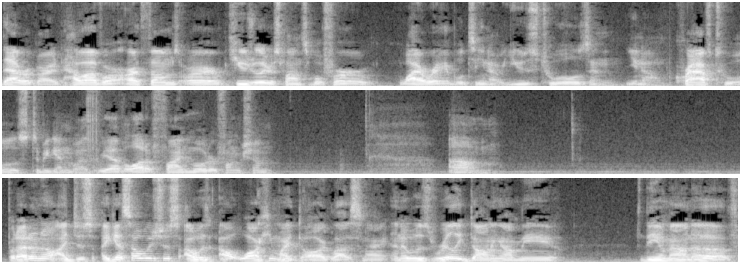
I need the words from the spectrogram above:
that regard. However, our thumbs are hugely responsible for why we're able to, you know, use tools and, you know, craft tools to begin with. We have a lot of fine motor function. Um, but I don't know. I just I guess I was just I was out walking my dog last night and it was really dawning on me the amount of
